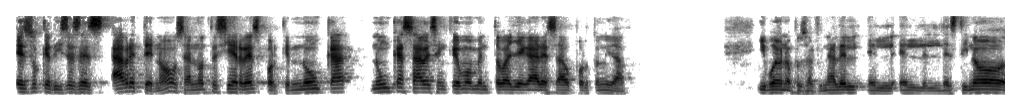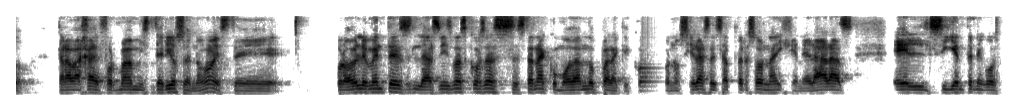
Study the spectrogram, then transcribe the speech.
eso que dices es, ábrete, ¿no? O sea, no te cierres porque nunca, nunca sabes en qué momento va a llegar esa oportunidad. Y bueno, pues al final el, el, el destino trabaja de forma misteriosa, ¿no? Este, probablemente las mismas cosas se están acomodando para que conocieras a esa persona y generaras el siguiente negocio,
